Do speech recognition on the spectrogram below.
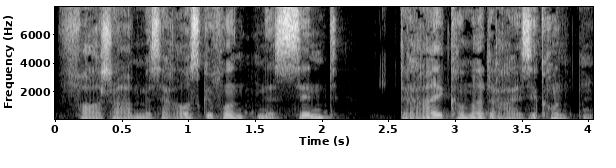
Forscher haben es herausgefunden, es sind 3,3 Sekunden.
